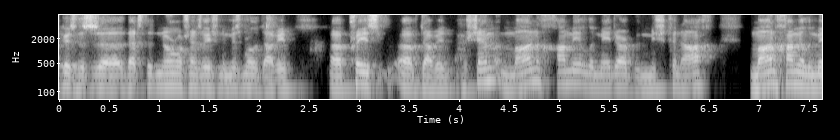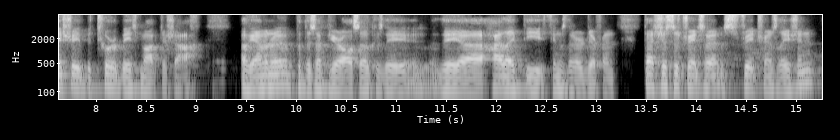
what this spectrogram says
because this is a that's the normal translation of Mizmor LaDavid, uh, praise of David. Hashem man chame lemedar b'mishkanach, man chame lemishrei betur beis makdashach. Okay, I'm going to put this up here also because they they uh, highlight the things that are different. That's just a straight translation.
